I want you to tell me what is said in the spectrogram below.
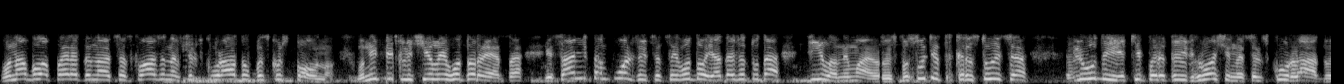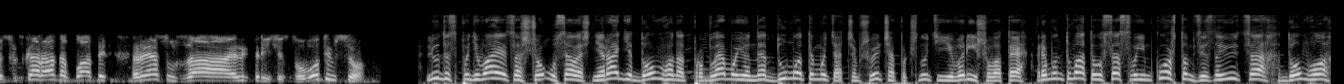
Вона була передана ця скважина в сільську раду безкоштовно. Вони підключили його до РЕСа і самі там пользуються цією водою. Я навіть туди діла не маю. Тобто, по суті, це користуються люди, які передають гроші на сільську раду. Сільська рада платить РЕСу за електричество. От і все. Люди сподіваються, що у селищній раді довго над проблемою не думатимуть, а чим швидше почнуть її вирішувати. Ремонтувати усе своїм коштом зізнаються довго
